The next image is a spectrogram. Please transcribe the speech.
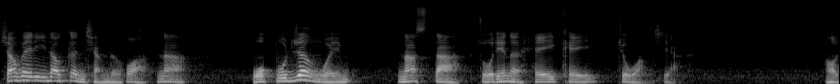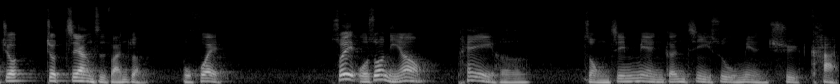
消费力道更强的话，那我不认为 Nasdaq 昨天的黑 K 就往下，好，就就这样子反转，不会。所以我说你要配合总经面跟技术面去看，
